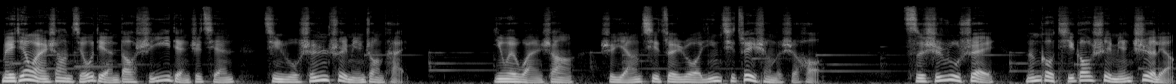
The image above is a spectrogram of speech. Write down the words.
每天晚上九点到十一点之前进入深睡眠状态，因为晚上是阳气最弱、阴气最盛的时候，此时入睡能够提高睡眠质量，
